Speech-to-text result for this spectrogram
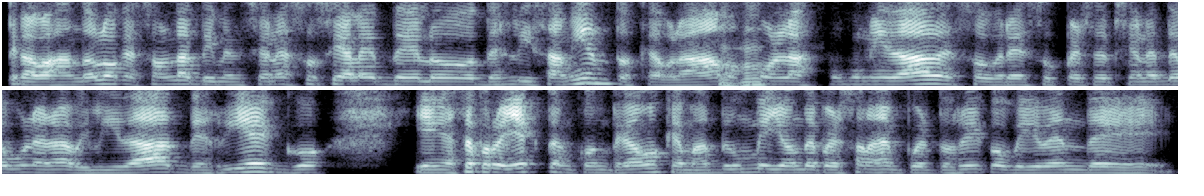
trabajando lo que son las dimensiones sociales de los deslizamientos, que hablábamos con las comunidades sobre sus percepciones de vulnerabilidad, de riesgo, y en ese proyecto encontramos que más de un millón de personas en Puerto Rico viven de,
